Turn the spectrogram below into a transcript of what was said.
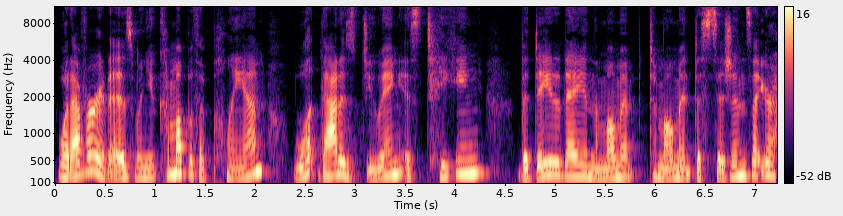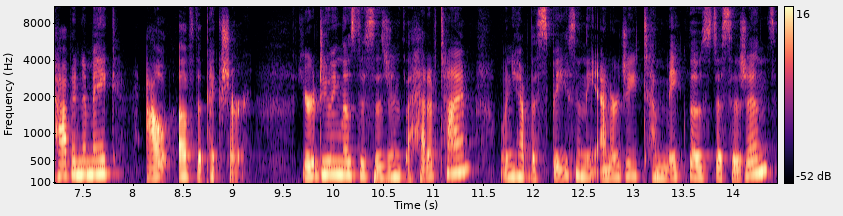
Whatever it is, when you come up with a plan, what that is doing is taking the day to day and the moment to moment decisions that you're having to make out of the picture. You're doing those decisions ahead of time when you have the space and the energy to make those decisions.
